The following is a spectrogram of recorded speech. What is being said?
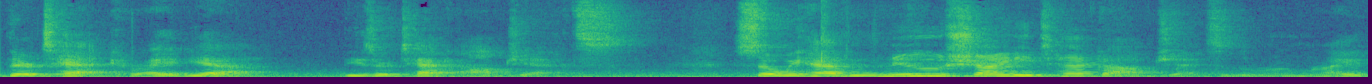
They're tech, right? Yeah. These are tech objects. So we have new shiny tech objects in the room, right?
